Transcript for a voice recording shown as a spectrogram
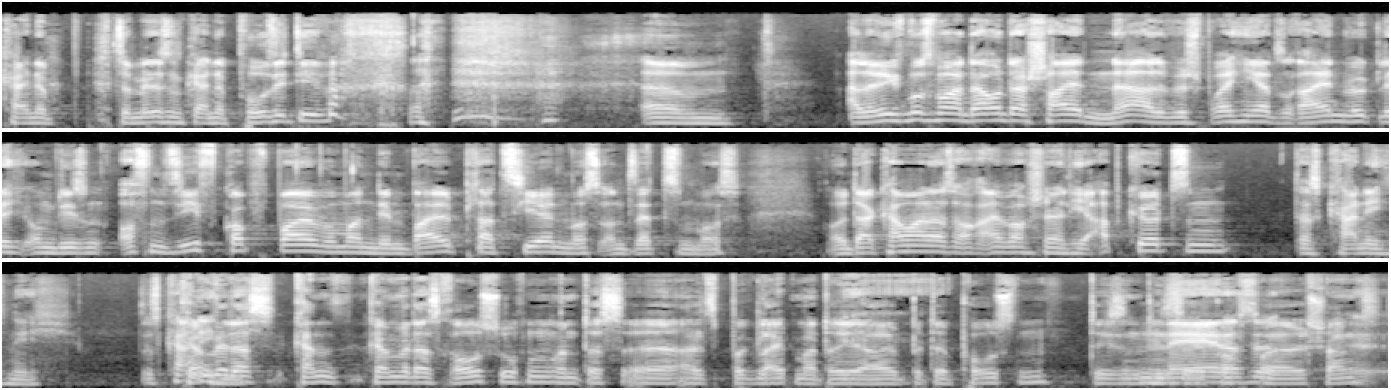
keine, zumindest keine positive. ähm, allerdings muss man da unterscheiden. Ne? Also wir sprechen jetzt rein wirklich um diesen Offensivkopfball, wo man den Ball platzieren muss und setzen muss. Und da kann man das auch einfach schnell hier abkürzen. Das kann ich nicht. Das kann Können ich wir nicht. das, kann, können wir das raussuchen und das äh, als Begleitmaterial bitte posten? Diesen, diese Nee, das ist, Kopfballchance?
